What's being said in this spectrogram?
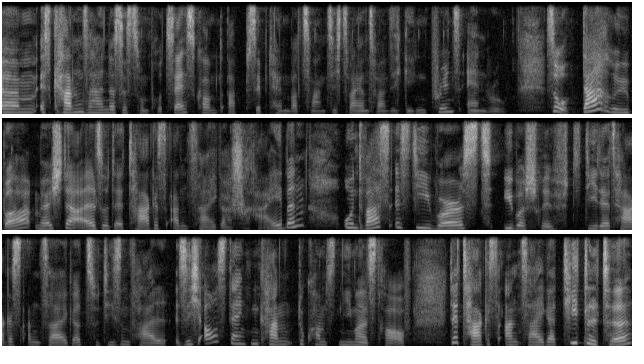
Ähm, es kann sein, dass es zum Prozess kommt ab September 2022 gegen Prince Andrew. So, darüber möchte also der Tagesanzeiger schreiben. Und was ist die Worst-Überschrift, die der Tagesanzeiger zu diesem Fall sich ausdenken kann? Du kommst niemals drauf. Der Tagesanzeiger titelte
